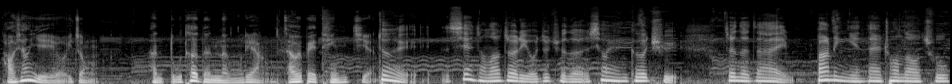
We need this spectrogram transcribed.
好像也有一种很独特的能量，才会被听见。对，现场到这里，我就觉得校园歌曲真的在八零年代创造出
